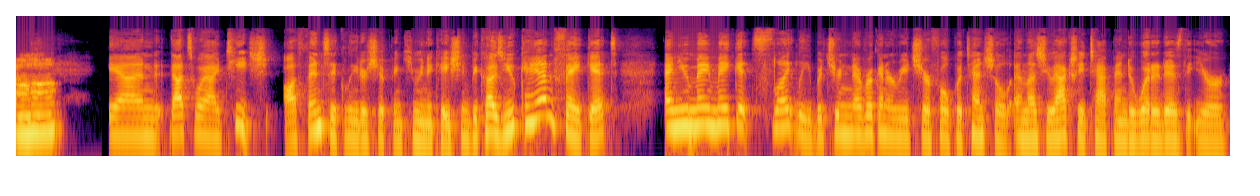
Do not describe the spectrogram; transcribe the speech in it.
Uh-huh. And that's why I teach authentic leadership and communication because you can fake it and you may make it slightly, but you're never going to reach your full potential unless you actually tap into what it is that you're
